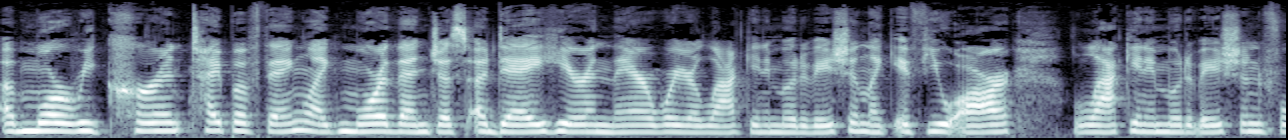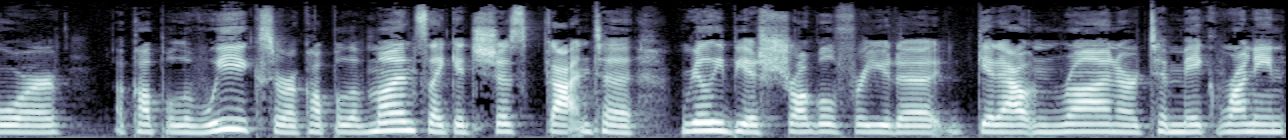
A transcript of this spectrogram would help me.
a more recurrent type of thing, like more than just a day here and there where you're lacking in motivation, like if you are lacking in motivation for a couple of weeks or a couple of months like it's just gotten to really be a struggle for you to get out and run or to make running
